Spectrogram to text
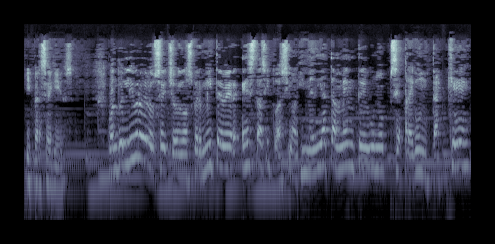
y perseguidos. Cuando el libro de los hechos nos permite ver esta situación, inmediatamente uno se pregunta, ¿qué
